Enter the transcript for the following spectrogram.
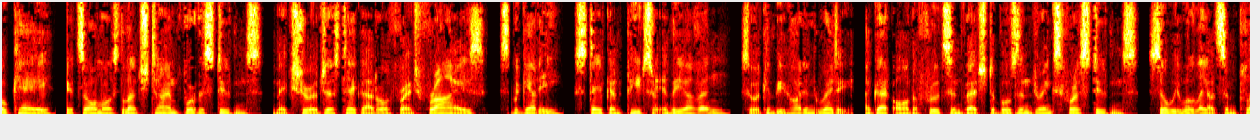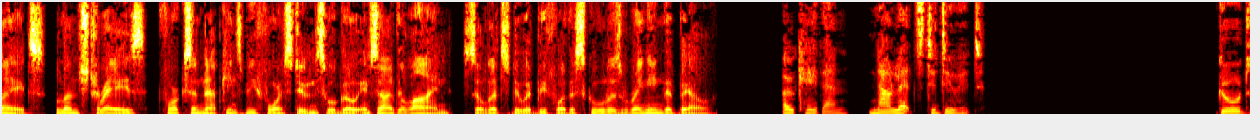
Okay, it's almost lunchtime for the students. Make sure just take out all french fries, spaghetti, steak and pizza in the oven, so it can be hot and ready. I got all the fruits and vegetables and drinks for students, so we will lay out some plates, lunch trays, forks and napkins before students will go inside the line, so let's do it before the school is ringing the bell. Okay then, now let's to do it. Good,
